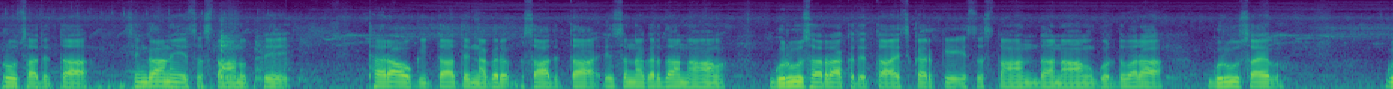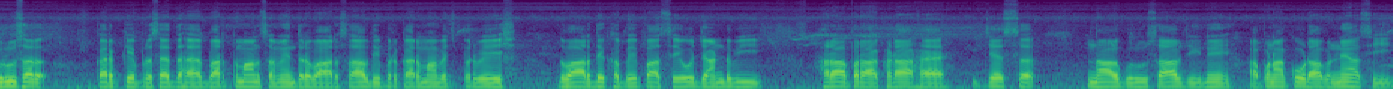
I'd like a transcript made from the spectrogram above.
ਭਰੋਸਾ ਦਿੱਤਾ। ਸਿੰਘਾਂ ਨੇ ਇਸ ਸਥਾਨ ਉੱਤੇ ਠਹਿਰਾਓ ਕੀਤਾ ਤੇ ਨਗਰ ਵਸਾ ਦਿੱਤਾ। ਇਸ ਨਗਰ ਦਾ ਨਾਮ ਗੁਰੂ ਸਰ ਰੱਖ ਦਿੱਤਾ। ਇਸ ਕਰਕੇ ਇਸ ਸਥਾਨ ਦਾ ਨਾਮ ਗੁਰਦੁਆਰਾ ਗੁਰੂ ਸਾਹਿਬ, ਗੁਰੂ ਸਰ ਕਰਕੇ ਪ੍ਰਸਿੱਧ ਹੈ। ਵਰਤਮਾਨ ਸਮੇਂ ਦਰਬਾਰ ਸਾਹਿਬ ਦੀ ਪ੍ਰਕਰਮਾ ਵਿੱਚ ਪ੍ਰਵੇਸ਼ ਦੁਆਰ ਦੇ ਖੱਬੇ ਪਾਸੇ ਉਹ ਜੰਡ ਵੀ ਹਰਾ ਭਰਾ ਖੜਾ ਹੈ, ਜਿਸ ਨਾਲ ਗੁਰੂ ਸਾਹਿਬ ਜੀ ਨੇ ਆਪਣਾ ਘੋੜਾ ਬੰਨਿਆ ਸੀ।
